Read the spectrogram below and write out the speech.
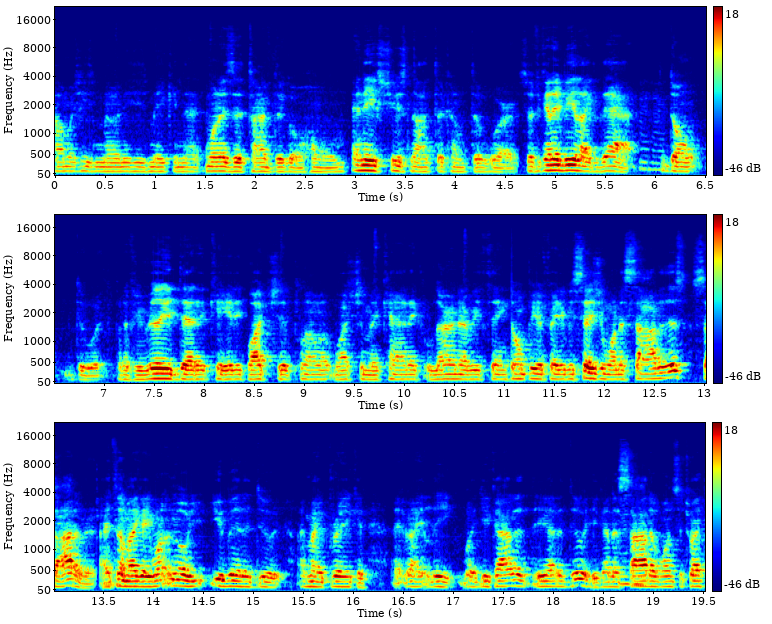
how much he's money he's making. That when is it time to go home? Any excuse not to come to work. So if you're gonna be like that, mm-hmm. don't do it. But if you're really dedicated, watch your plumber, watch your mechanic, learn everything. Don't be afraid. If he says you want to solder this, solder it. I tell my guy, you want no, you you better do it. I might break it. It might leak. But you gotta, you gotta do it. You're gonna mm-hmm. solder once or twice.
